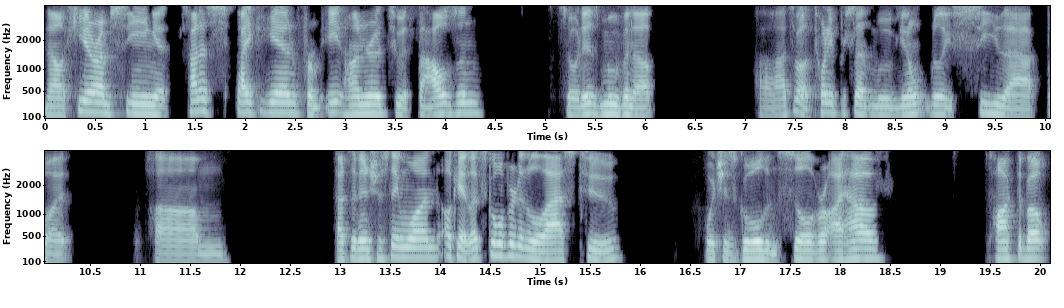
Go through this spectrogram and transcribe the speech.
now here I'm seeing it kind of spike again from 800 to 1,000. So it is moving up. Uh, that's about a 20% move. You don't really see that, but um, that's an interesting one. Okay, let's go over to the last two, which is gold and silver. I have talked about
